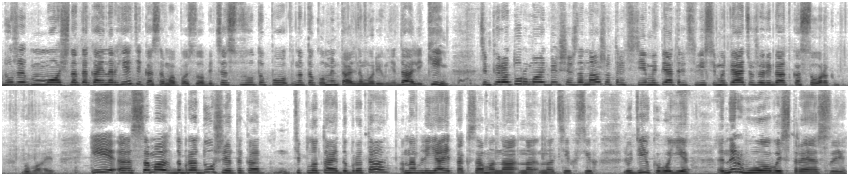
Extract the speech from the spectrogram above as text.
Дуже мощна така енергетика сама по собі. Це суто по на такому ментальному рівні. Далі кінь. Температуру мають більше за нашу 37,5, 38,5, уже ребятка 40 буває. І е, сама добродушие, така теплота і доброта, вона впливає так само на, на, на цих всіх людей, у кого є нервові стреси.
